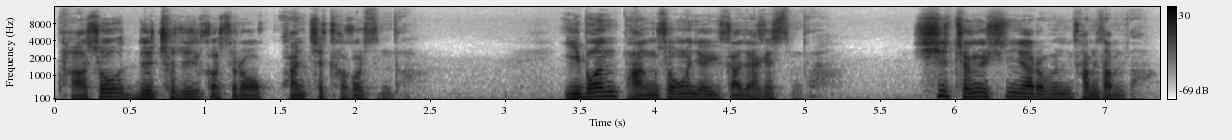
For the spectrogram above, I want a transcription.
다소 늦춰질 것으로 관측하고 있습니다. 이번 방송은 여기까지 하겠습니다. 시청해주신 여러분 감사합니다.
